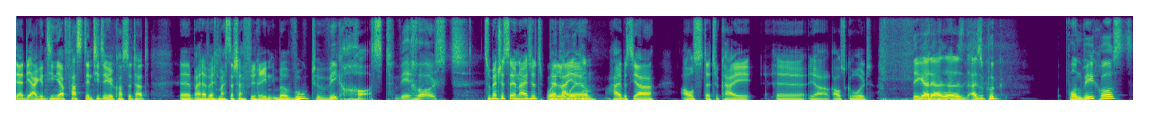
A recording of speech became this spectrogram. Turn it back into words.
der die Argentinier fast den Titel gekostet hat äh, bei der Weltmeisterschaft. Wir reden über Wout Weghorst. Weghorst. Zu Manchester United per Welcome, Laie, welcome. halbes Jahr aus der Türkei äh, ja, rausgeholt. Digga, der, der, also guck, von Weghorst,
